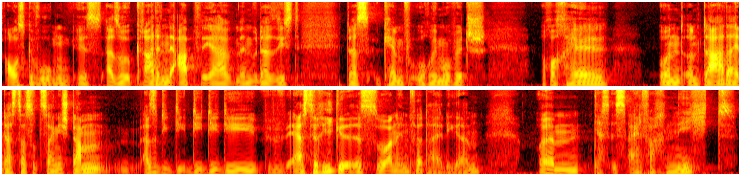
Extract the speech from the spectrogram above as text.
ausgewogen ist. Also gerade in der Abwehr, wenn du da siehst, dass Kempf, Urimovic, Rochel und, und Dardai, dass das sozusagen die Stamm, also die, die, die, die, erste Riege ist, so an Innenverteidigern, ähm, das ist einfach nicht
